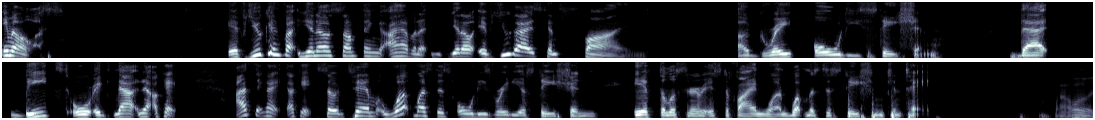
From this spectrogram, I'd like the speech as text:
email us if you can find you know something i haven't you know if you guys can find a great oldie station that beats or now now okay i think i okay so tim what must this oldies radio station if the listener is to find one what must this station contain Well,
